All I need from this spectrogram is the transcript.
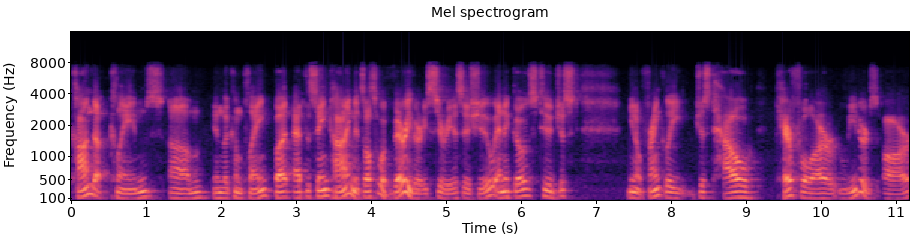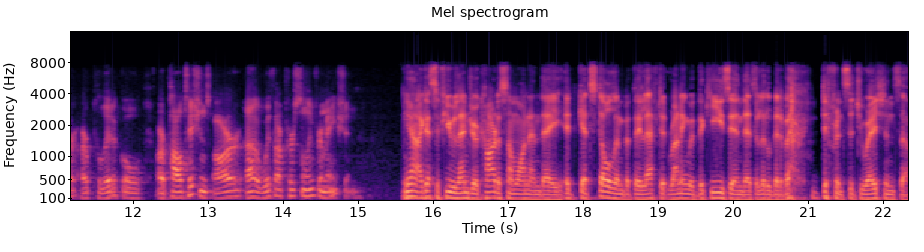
conduct claims um, in the complaint, but at the same time, it's also a very, very serious issue, and it goes to just, you know, frankly, just how careful our leaders are, our political, our politicians are uh, with our personal information. Yeah, I guess if you lend your car to someone and they it gets stolen, but they left it running with the keys in, there's a little bit of a different situation. So,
